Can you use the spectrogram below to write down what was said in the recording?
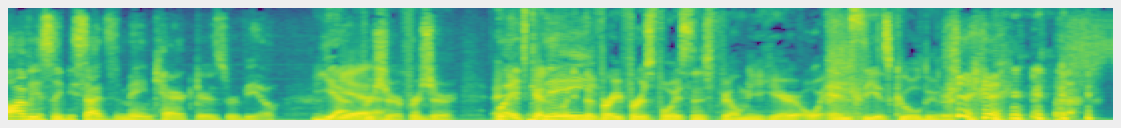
obviously besides the main character's review. Yeah, Yeah. for sure, for sure. But it's kind of funny. The very first voice in this film you hear, or NC is cool, dude.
